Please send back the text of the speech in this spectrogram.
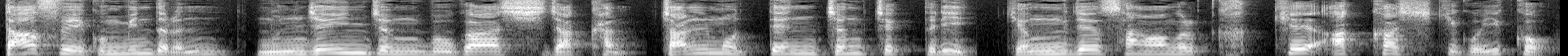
다수의 국민들은 문재인 정부가 시작한 잘못된 정책들이 경제 상황을 크게 악화시키고 있고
